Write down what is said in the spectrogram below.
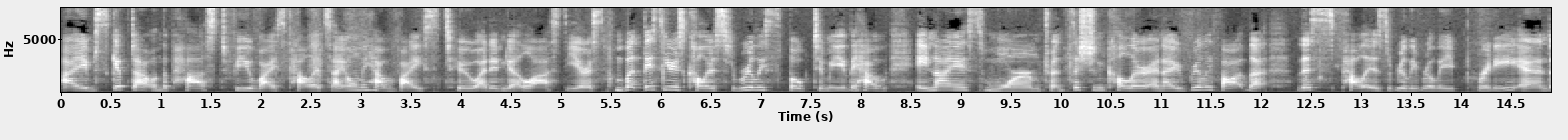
I've skipped out on the past few Vice palettes. I only have Vice 2. I didn't get last year's. But this year's colors really spoke to me. They have a nice warm transition color and I really thought that this palette is really really pretty and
